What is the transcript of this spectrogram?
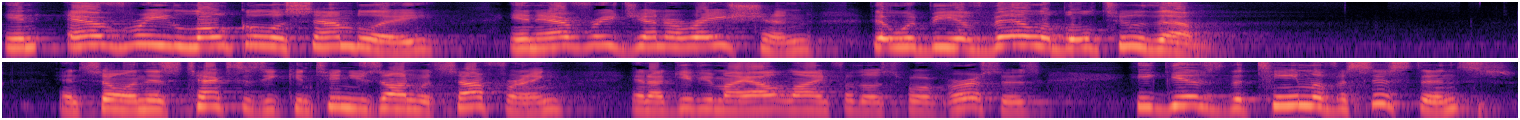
in every local assembly, in every generation, that would be available to them. And so in this text, as he continues on with suffering, and I'll give you my outline for those four verses, he gives the team of assistants,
